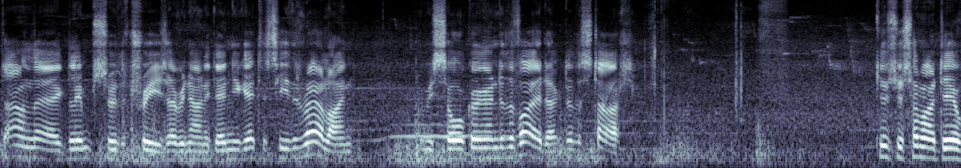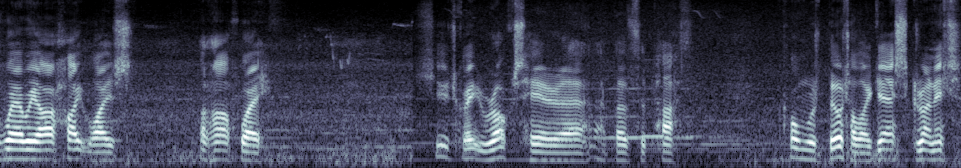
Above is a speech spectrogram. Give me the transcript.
Down there, glimpse through the trees every now and again, you get to see the rail line that we saw going under the viaduct at the start. Gives you some idea of where we are height-wise, about halfway. Huge great rocks here uh, above the path. Corn was built of, I guess, granite.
